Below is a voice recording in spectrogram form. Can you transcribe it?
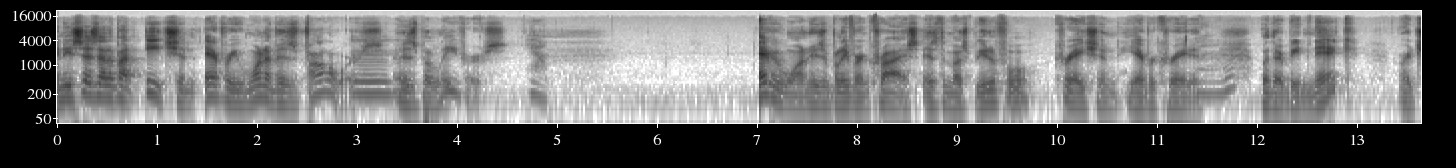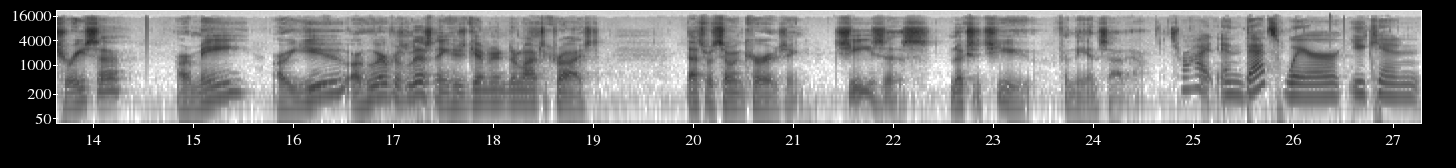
And he says that about each and every one of his followers, his believers. Yeah. Everyone who's a believer in Christ is the most beautiful creation he ever created. Uh-huh. Whether it be Nick or Teresa or me or you or whoever's listening who's given their life to Christ, that's what's so encouraging. Jesus looks at you from the inside out. That's right. And that's where you can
